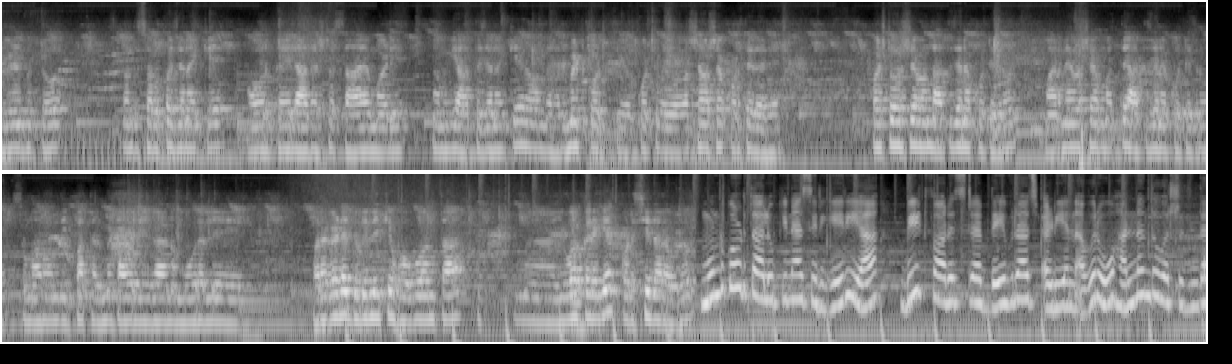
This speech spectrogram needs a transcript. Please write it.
ಹೇಳಿಬಿಟ್ಟು ಒಂದು ಸ್ವಲ್ಪ ಜನಕ್ಕೆ ಅವ್ರ ಕೈಲಿ ಆದಷ್ಟು ಸಹಾಯ ಮಾಡಿ ನಮಗೆ ಹತ್ತು ಜನಕ್ಕೆ ಒಂದು ಹೆಲ್ಮೆಟ್ ಕೊಟ್ಟು ಕೊಟ್ಟು, ವರ್ಷ ವರ್ಷ ಕೊಡ್ತಿದ್ದಾರೆ. ಫಸ್ಟ್ ವರ್ಷ ಒಂದು ಹತ್ತು ಜನ ಕೊಟ್ಟಿದ್ದರು ಮಾರನೇ ವರ್ಷ ಮತ್ತೆ ಹತ್ತು ಜನ ಕೊಟ್ಟಿದ್ದರು ಸುಮಾರು ಒಂದು ಇಪ್ಪತ್ತು ಹೆಲ್ಮೆಟ್ ಅವರು ಈಗ ನಮ್ಮ ಊರಲ್ಲಿ ಹೊರಗಡೆ ದುಡಿಲಿಕ್ಕೆ ಹೋಗುವಂಥ ಯುವಕರಿಗೆ ಕೊಡಿಸಿದ್ದಾರೆ ಅವರು. ಮುಂಡ್ಕೋಡ್ ತಾಲೂಕಿನ ಸಿರಿಗೇರಿಯ ಬೀಟ್ ಫಾರೆಸ್ಟರ್ ದೇವರಾಜ್ ಅಡಿಯನ್ ಅವರು ಹನ್ನೊಂದು ವರ್ಷದಿಂದ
